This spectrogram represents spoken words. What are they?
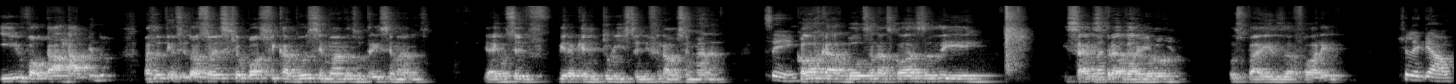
e voltar rápido, mas eu tenho situações que eu posso ficar duas semanas ou três semanas. E aí você vira aquele turista de final de semana. Sim. Coloca a bolsa nas costas e, e sai desbravando os países afora. Que legal.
